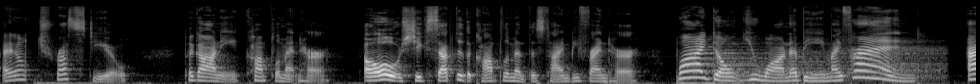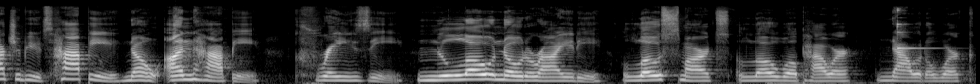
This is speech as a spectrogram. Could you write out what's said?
I don't trust you. Pagani, compliment her. Oh, she accepted the compliment this time. Befriend her. Why don't you want to be my friend? Attributes happy, no, unhappy, crazy, low notoriety, low smarts, low willpower. Now it'll work.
